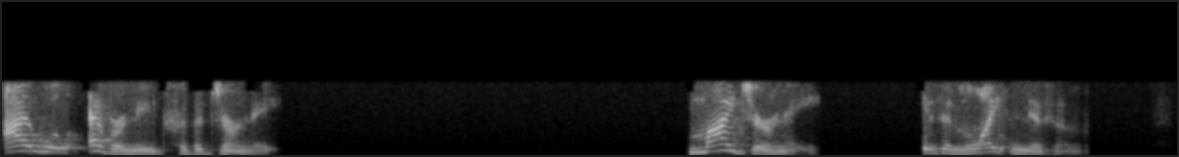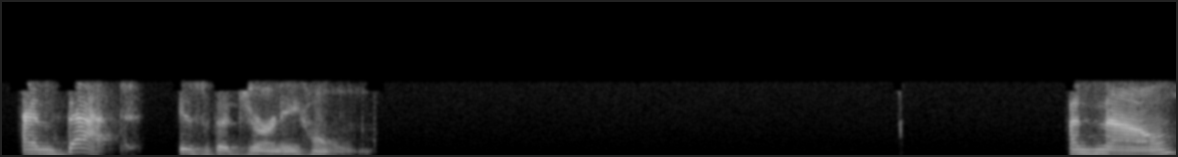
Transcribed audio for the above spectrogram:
I will ever need for the journey. My journey is enlightenism, and that is the journey home. And now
